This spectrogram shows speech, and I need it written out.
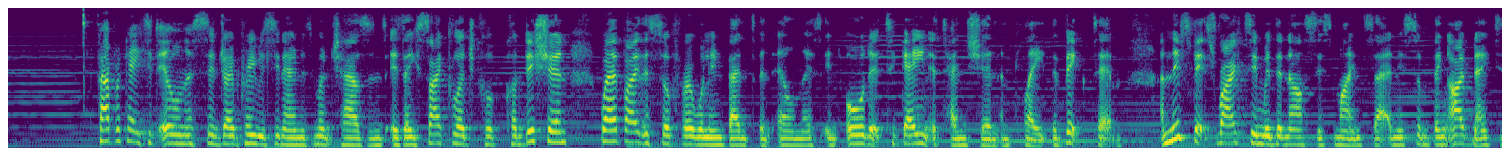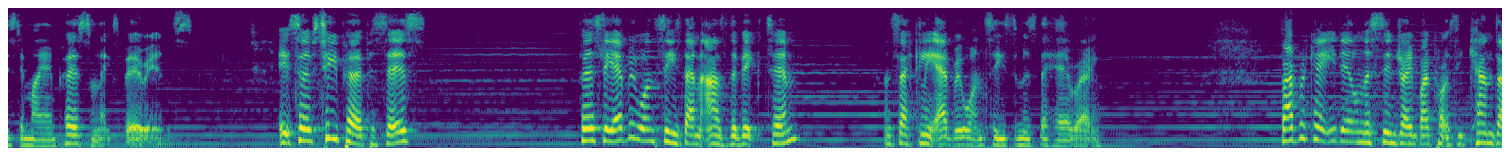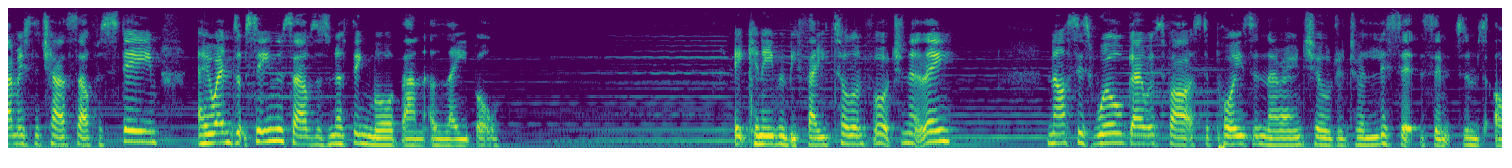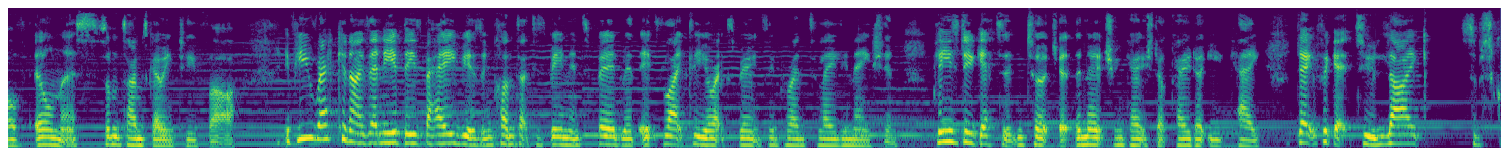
Fabricated illness syndrome, previously known as Munchausen's, is a psychological condition whereby the sufferer will invent an illness in order to gain attention and play the victim. And this fits right in with the narcissist mindset and is something I've noticed in my own personal experience. It serves two purposes. Firstly, everyone sees them as the victim, and secondly, everyone sees them as the hero. Fabricated illness syndrome by proxy can damage the child's self esteem, who ends up seeing themselves as nothing more than a label. It can even be fatal, unfortunately. Narcissists will go as far as to poison their own children to elicit the symptoms of illness, sometimes going too far. If you recognize any of these behaviors and contact is being interfered with, it's likely you're experiencing parental alienation. Please do get in touch at thenurturingcoach.co.uk. Don't forget to like, subscribe,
